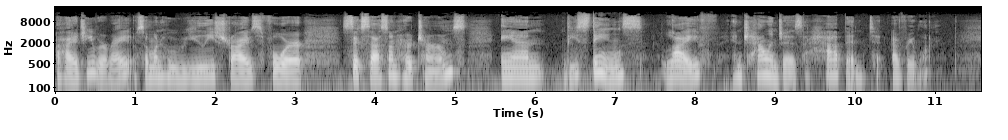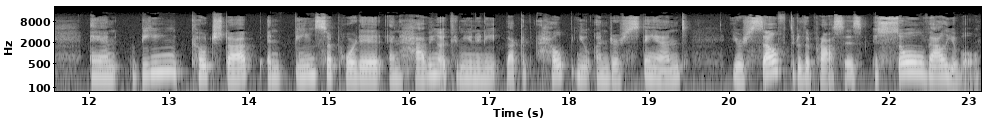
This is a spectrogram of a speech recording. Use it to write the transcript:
a high achiever, right? Someone who really strives for success on her terms. And these things, life and challenges, happen to everyone. And being coached up and being supported and having a community that can help you understand yourself through the process is so valuable.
